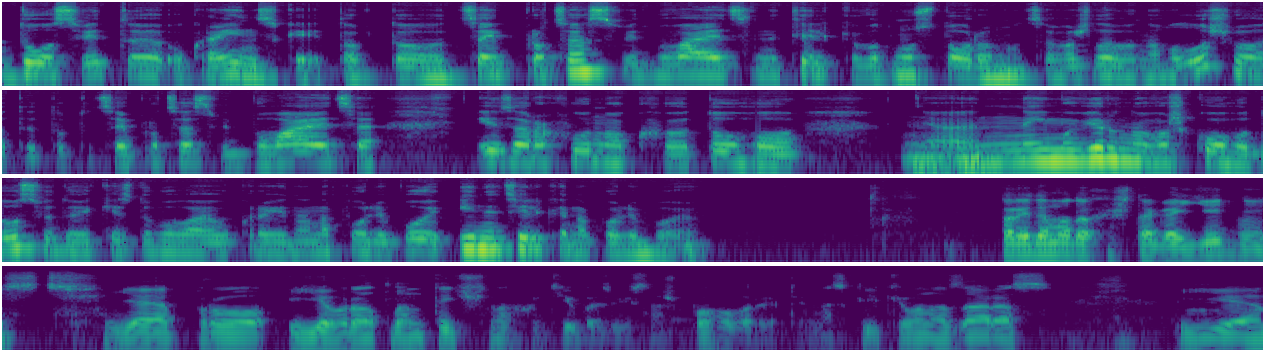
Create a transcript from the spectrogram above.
досвід е, український. Тобто цей процес відбувається не тільки в одну сторону, це важливо наголошувати. Тобто, цей процес відбувається і за рахунок того. Неймовірно важкого досвіду, який здобуває Україна на полі бою, і не тільки на полі бою. Перейдемо до хештега єдність. Я про євроатлантичну хотів би, звісно ж, поговорити. Наскільки вона зараз є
